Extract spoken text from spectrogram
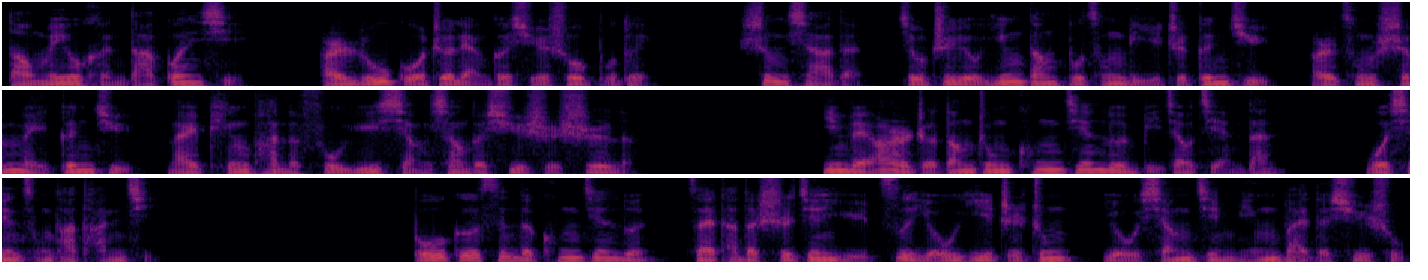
倒没有很大关系。而如果这两个学说不对，剩下的就只有应当不从理智根据，而从审美根据来评判的富于想象的叙事诗了。因为二者当中空间论比较简单，我先从它谈起。伯格森的空间论在他的时间与自由意志中有详尽明白的叙述，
